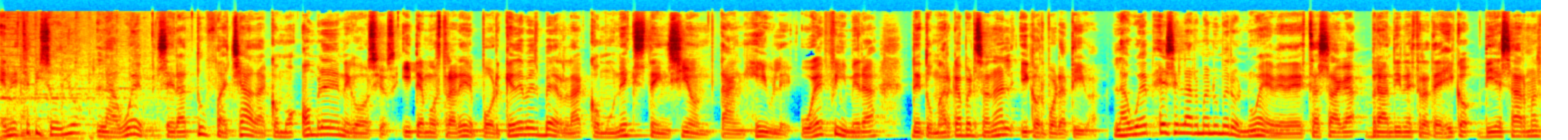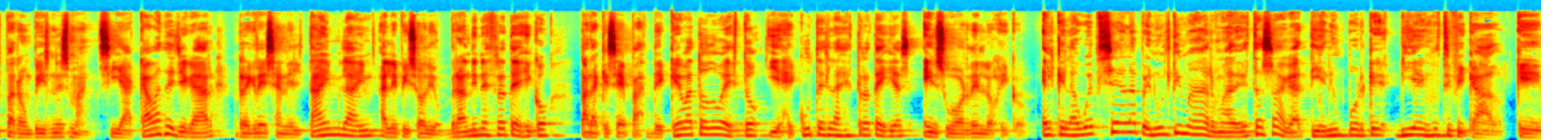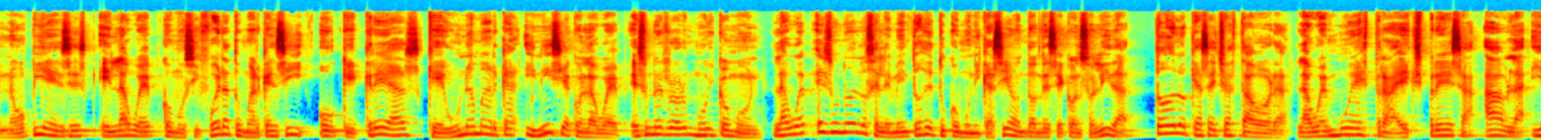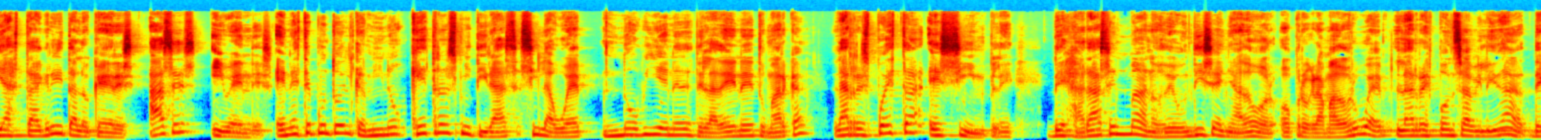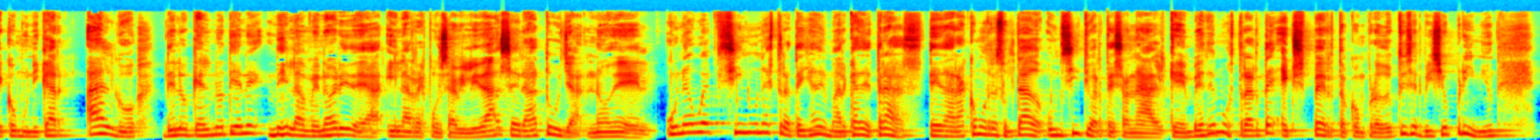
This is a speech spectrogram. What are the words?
En este episodio, la web será tu fachada como hombre de negocios y te mostraré por qué debes verla como una extensión tangible o efímera de tu marca personal y corporativa. La web es el arma número 9 de esta saga Branding Estratégico 10 armas para un businessman. Si acabas de llegar, regresa en el timeline al episodio Branding Estratégico para que sepas de qué va todo esto y ejecutes las estrategias en su orden lógico. El que la web sea la penúltima arma de esta saga tiene un porqué bien justificado que no pienses en la web como si fuera tu marca en sí o que creas que una marca inicia con la web. Es un error muy común. La web es uno de los elementos de tu comunicación donde se consolida todo lo que has hecho hasta ahora. La web muestra, expresa, habla y hasta grita lo que eres, haces y vendes. En este punto del camino, ¿qué transmitirás si la web no viene desde el ADN de tu marca? La respuesta es simple dejarás en manos de un diseñador o programador web la responsabilidad de comunicar algo de lo que él no tiene ni la menor idea y la responsabilidad será tuya, no de él. Una web sin una estrategia de marca detrás te dará como resultado un sitio artesanal que en vez de mostrarte experto con producto y servicio premium,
